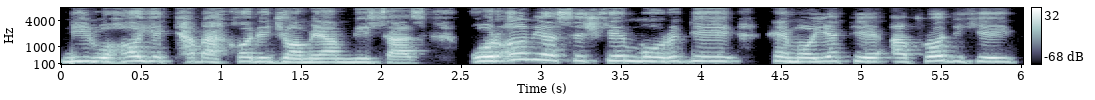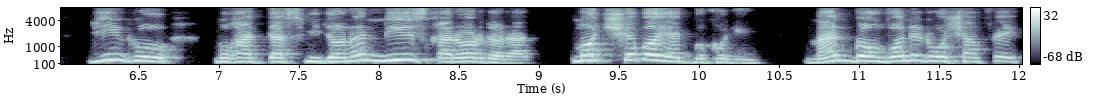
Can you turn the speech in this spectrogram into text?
نیروهای تبهکار جامعه هم نیست است قرآنی هستش که مورد حمایت افرادی که دین رو مقدس می‌دانن نیز قرار دارد. ما چه باید بکنیم؟ من به عنوان روشنفکر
